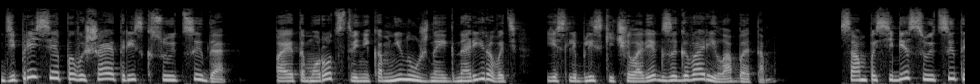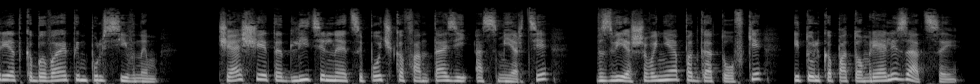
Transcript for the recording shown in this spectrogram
Депрессия повышает риск суицида, поэтому родственникам не нужно игнорировать, если близкий человек заговорил об этом. Сам по себе суицид редко бывает импульсивным. Чаще это длительная цепочка фантазий о смерти, взвешивания, подготовки и только потом реализации.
